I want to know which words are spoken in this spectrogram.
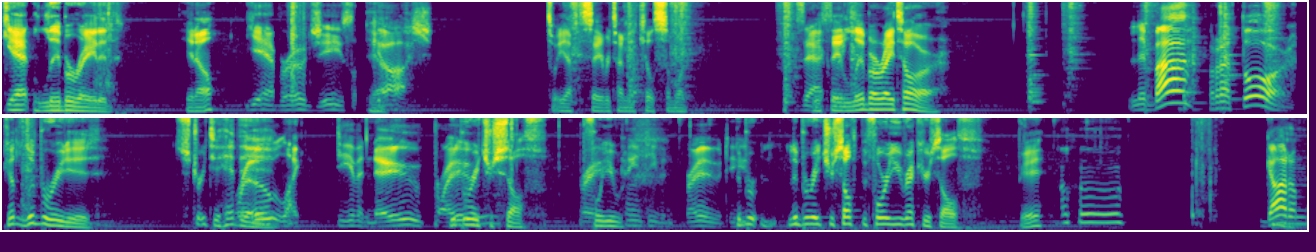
Get liberated. You know? Yeah, bro. Jeez. like, Yeah. Gosh. That's what you have to say every time you kill someone. Exactly. With a liberator. Liberator. Get liberated. Straight to heaven. Bro, like, do you even know, bro? Liberate yourself. Bro, before you- can't even, bro, dude. Liber- liberate yourself before you wreck yourself. Okay? Uh-huh. Got him.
